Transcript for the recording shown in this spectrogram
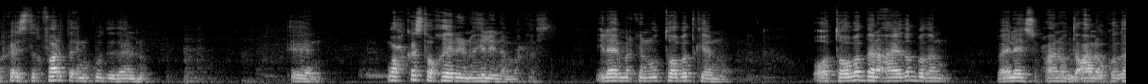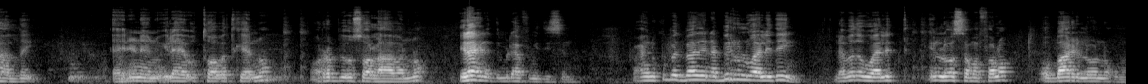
marka istikfaarta aynu ku dadaalno wax kastoo khayr aynu helayna markaas. Ilaahay markaynu u toobad keenno oo toobadana aayado badan baa ilaahay subxaana wa tacaala uu kaga hadlay. Inaynu ilaahay u toobad keenno oo rabbi u soo laabano ilahayna dembi dhaaf weydiisano. Waxaynu ku badbaadaynaa birul waalideyn labada waalid in loo samafalo oo baari loo noqdo.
